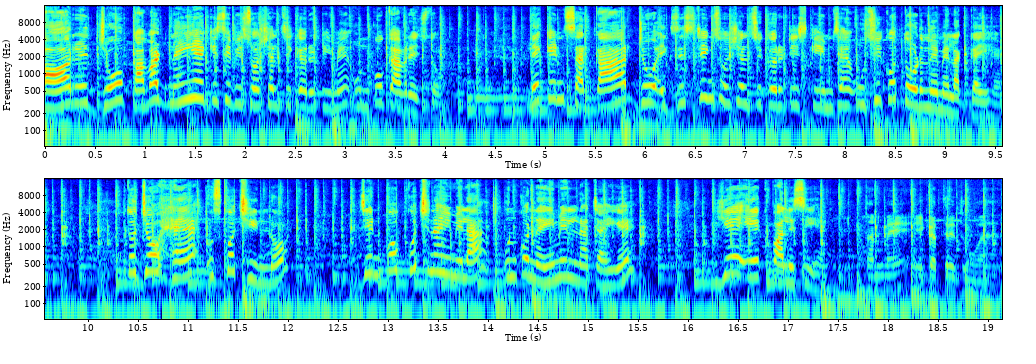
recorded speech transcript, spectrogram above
और जो कवर्ड नहीं है किसी भी सोशल सिक्योरिटी में, उनको कवरेज दो। लेकिन सरकार जो एग्जिस्टिंग सोशल सिक्योरिटी स्कीम्स हैं, उसी को तोड़ने में लग गई है। तो जो है, उसको छीन लो। जिनको कुछ नहीं मिला, उनको नहीं मिलना चाहिए। ये एक पॉलिसी है। धन में एकत्रित हुए हैं।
